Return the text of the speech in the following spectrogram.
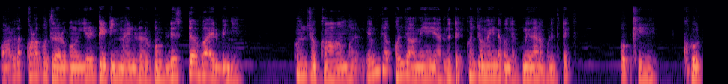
பல குழப்பத்தில் இருக்கும் இரிட்டேட்டிங் மைண்டில் இருக்கும் டிஸ்டர்பாக இருப்பீங்க. கொஞ்சம் காமாக கொஞ்சம் கொஞ்சம் அமைதியாக இருந்துட்டு கொஞ்சம் மைண்டை கொஞ்சம் நிதானப்படுத்திட்டு ஓகே கூல்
